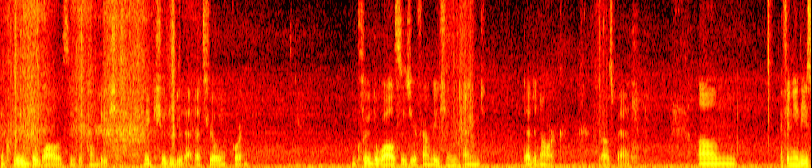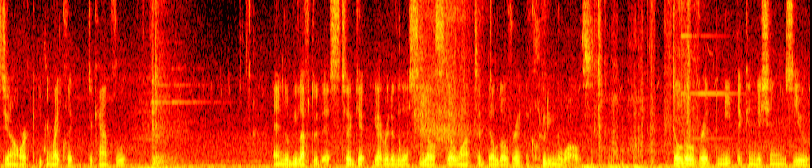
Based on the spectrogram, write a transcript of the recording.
include the walls as your foundation. Make sure to do that. That's really important. Include the walls as your foundation, and that did not work. That was bad. Um, if any of these do not work, you can right-click to cancel, and you'll be left with this. To get, get rid of this, you'll still want to build over it, including the walls build over it, meet the conditions you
